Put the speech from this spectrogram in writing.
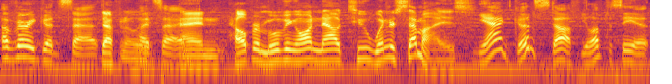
a very good set. Definitely. I'd say. And HelpR moving on now to winter semis. Yeah, good stuff. You love to see it.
